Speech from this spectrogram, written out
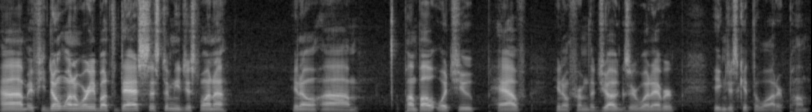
Um, if you don't want to worry about the dash system, you just want to, you know, um, pump out what you have, you know, from the jugs or whatever. You can just get the water pump.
